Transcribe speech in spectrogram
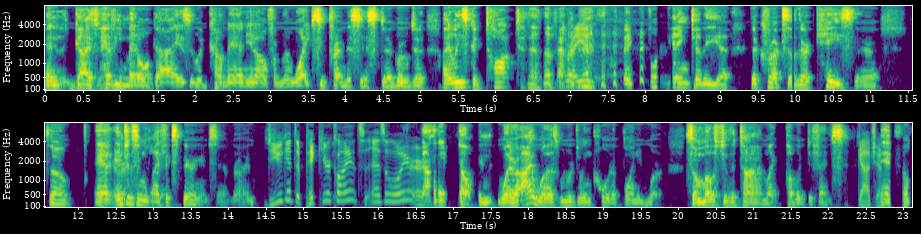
And guys, heavy metal guys who would come in, you know, from the white supremacist uh, groups. Uh, I at least could talk to them about Right. Yeah. before getting to the uh, the crux of their case there. So, and Sure. interesting life experience there, Brian. Do you get to pick your clients as a lawyer? Or? That- no, and where I was, we were doing court-appointed work. So most of the time, like public defense, Gotcha. and so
